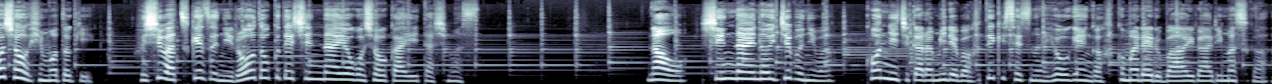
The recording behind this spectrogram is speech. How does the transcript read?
古書を紐解き節はつけずに朗読で信頼をご紹介いたします。なお信頼の一部には今日から見れば不適切な表現が含まれる場合がありますが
